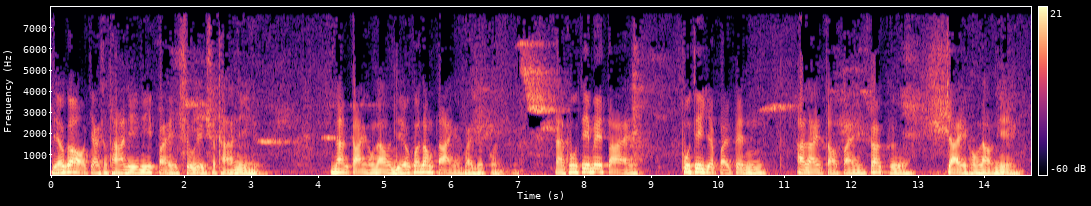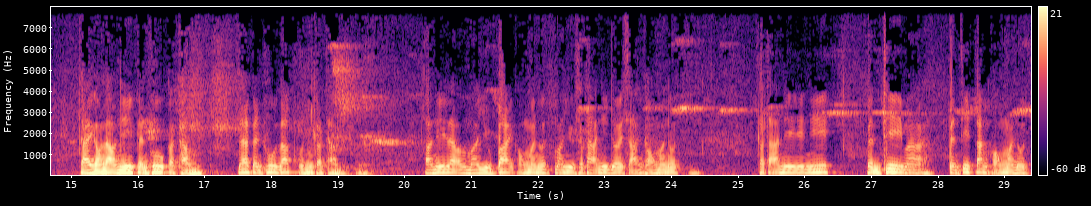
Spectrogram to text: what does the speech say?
เดี๋ยวก็ออกจากสถานีนี้ไปสู่อีกสถานีหนึ่งร่างกายของเราเดี๋ยวก็ต้องตายกันไปทุกคน แต่ผู้ที่ไม่ตายผู้ที่จะไปเป็นอะไรต่อไปก็คือ ใจของเรานี้เอง ใจของเรานี้เป็นผู้กระทำและเป็นผู้รับผลกระทำตอนนี้เรามาอยู่ป้ายของมนุษย์ มาอยู่สถานีโดยสารของมนุษย์ สถานีนี้เป็นที่มาเป็นที่ตั้งของมนุษย์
